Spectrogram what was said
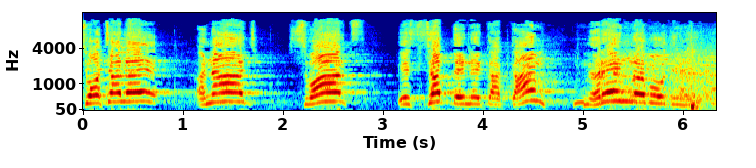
शौचालय, अनाज स्वास्थ्य ये सब देने का काम नरेंद्र मोदी ने किया।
